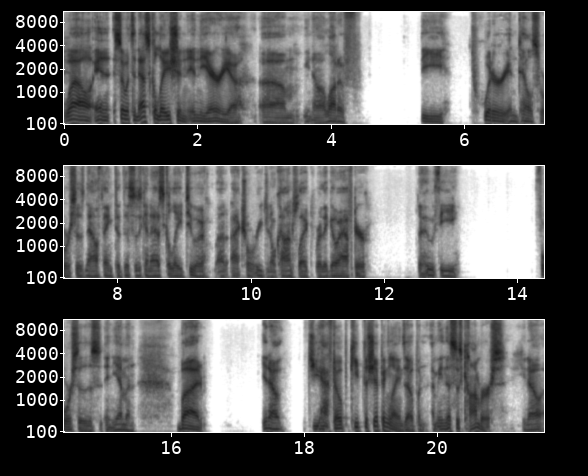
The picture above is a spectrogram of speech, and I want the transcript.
Well, and so it's an escalation in the area. Um, you know, a lot of the Twitter intel sources now think that this is going to escalate to a, an actual regional conflict where they go after the Houthi forces in Yemen. But you know, you have to keep the shipping lanes open. I mean, this is commerce. You know,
